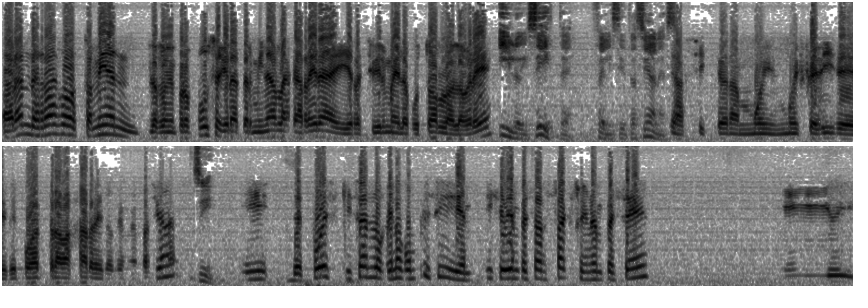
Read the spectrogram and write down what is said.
a grandes rasgos también lo que me propuse que era terminar la carrera y recibirme de locutor lo logré, Y lo hiciste. Felicitaciones. así que ahora muy muy feliz de, de poder trabajar de lo que me apasiona. Sí. Y después quizás lo que no cumplí, sí, em- dije voy a empezar saxo y no empecé. Y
